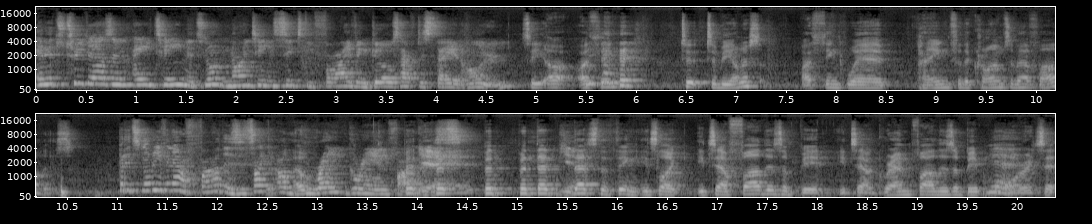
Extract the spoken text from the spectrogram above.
and it's 2018. It's not 1965, and girls have to stay at home. See, I, I think, to, to be honest, I think we're paying for the crimes of our fathers. But it's not even our fathers. It's like our Oh. great But, grandfathers. Yes. but, but, but that, Yeah. that's the thing. It's like, it's our fathers a bit, it's our grandfathers a bit Yeah. more, it's a,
